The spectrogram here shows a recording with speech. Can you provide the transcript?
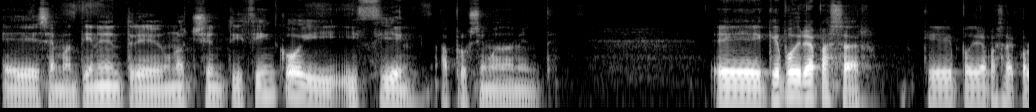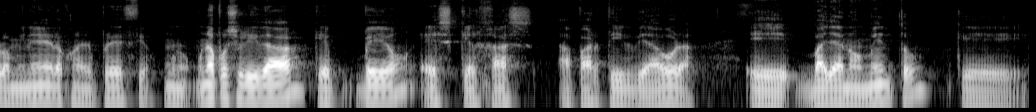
se mantiene entre unos 85 y, y 100 aproximadamente ¿qué podría pasar? ¿Qué podría pasar con los mineros, con el precio? Bueno, una posibilidad que veo es que el hash a partir de ahora eh, vaya en aumento, que,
